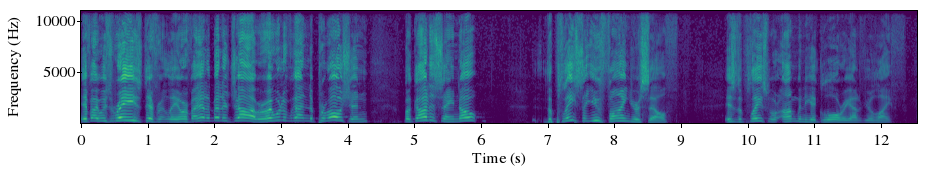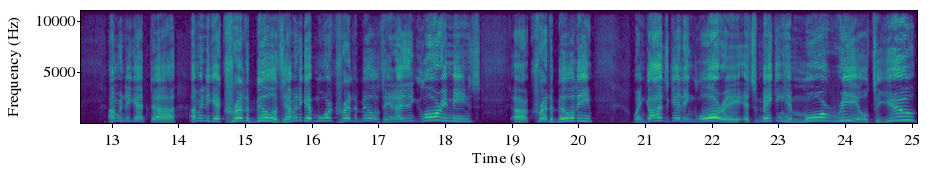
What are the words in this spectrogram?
if I was raised differently, or if I had a better job, or I would have gotten the promotion," but God is saying, "No. The place that you find yourself is the place where I'm going to get glory out of your life. I'm going to get uh, I'm going to get credibility. I'm going to get more credibility, and I think glory means uh, credibility. When God's getting glory, it's making Him more real to you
